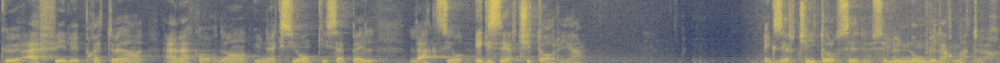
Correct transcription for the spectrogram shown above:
que a fait les prêteurs en accordant une action qui s'appelle l'actio exercitoria. Exercitor, c'est le, nom de l'armateur.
